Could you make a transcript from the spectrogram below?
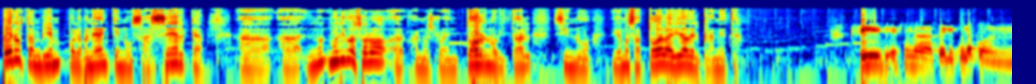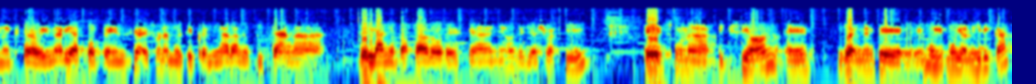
pero también por la manera en que nos acerca a, no, digo solo a nuestro entorno vital, sino digamos a toda la vida del planeta. Sí, es una película con extraordinaria potencia, es una multipremiada mexicana del año pasado, de este año, de Joshua Hill. Es una ficción, es realmente muy, muy onírica.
